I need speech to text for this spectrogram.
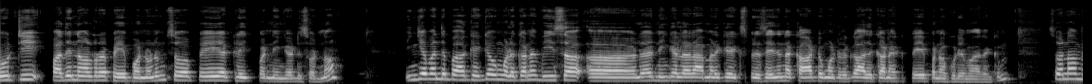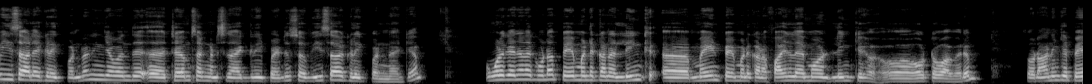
நூற்றி பதினாலு ரூபா பே பண்ணணும். ஸோ பேயை கிளிக் பண்ணிங்கன்னு சொன்னால் இங்கே வந்து பார்க்க உங்களுக்கான விசாவில் நீங்கள் அமெரிக்க எக்ஸ்பிரஸ் எதுனா கார்டு உங்கள்ட்ட இருக்கோ அதுக்கான பே பண்ணக்கூடிய மாதிரி இருக்கும். ஸோ நான் விசாவிலே கிளிக் பண்ணுறேன் நீங்கள் வந்து டேர்ம்ஸ் அண்ட் கண்டிஷன் அக்ரி பண்ணிட்டு ஸோ விசாவை கிளிக் பண்ணாக்க உங்களுக்கு என்ன நடக்கும்னா பேமெண்ட்டுக்கான லிங்க் மெயின் பேமெண்ட்டுக்கான ஃபைனல் அமௌண்ட் லிங்க் ஆட்டோவாக வரும். ஸோ நான் நீங்கள் பே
